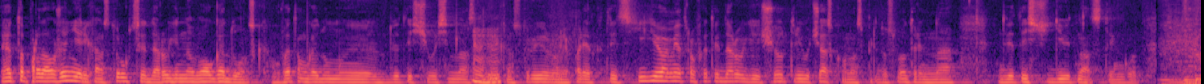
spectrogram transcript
Это продолжение реконструкции дороги на Волгодонск. В этом году мы в 2018 угу. реконструировали порядка 30 километров этой дороги. Еще три участка у нас предусмотрены на 2019 год. acordo.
